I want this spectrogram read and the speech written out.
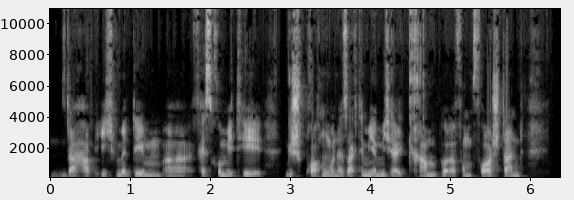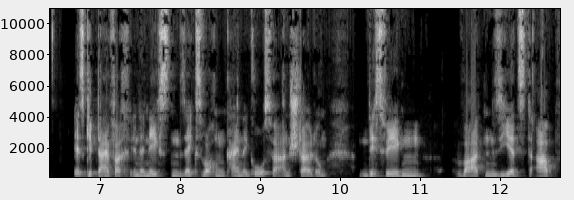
Da habe ich mit dem Festkomitee gesprochen und da sagte mir Michael Kramp vom Vorstand, es gibt einfach in den nächsten sechs Wochen keine Großveranstaltung. Deswegen warten Sie jetzt ab.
